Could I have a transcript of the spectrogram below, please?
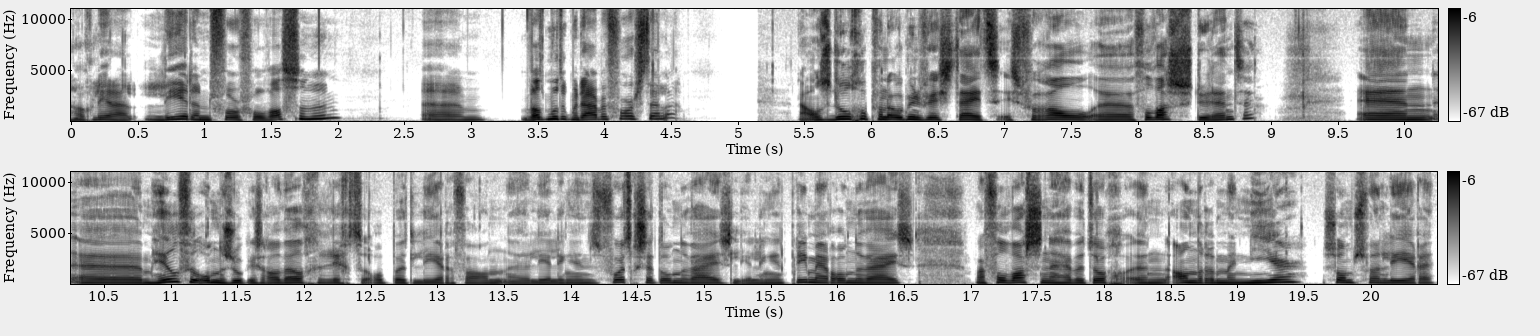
Hoogleraar leren voor volwassenen. Ehm, wat moet ik me daarbij voorstellen? Nou, onze doelgroep van de Open Universiteit is vooral uh, volwassen studenten. En uh, heel veel onderzoek is al wel gericht op het leren van uh, leerlingen in het voortgezet onderwijs, leerlingen in het primair onderwijs. Maar volwassenen hebben toch een andere manier soms van leren.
